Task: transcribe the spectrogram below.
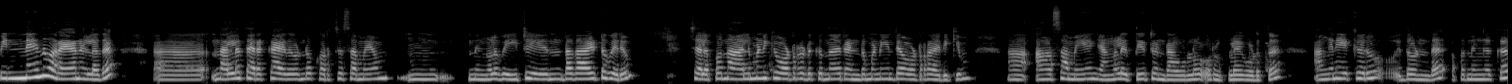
പിന്നെ എന്ന് പറയാനുള്ളത് നല്ല തിരക്കായതുകൊണ്ട് കുറച്ച് സമയം നിങ്ങൾ വെയിറ്റ് ചെയ്യേണ്ടതായിട്ട് വരും. ചിലപ്പോൾ നാല് മണിക്ക് ഓർഡർ എടുക്കുന്ന രണ്ട് മണീന്റെ ഓർഡർ ആയിരിക്കും. ആ, സമയം ഞങ്ങൾ എത്തിയിട്ടുണ്ടാവുള്ളൂ റിപ്ലൈ കൊടുത്ത്. അങ്ങനെയൊക്കെ ഒരു ഇതുണ്ട്. അപ്പം നിങ്ങൾക്ക്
